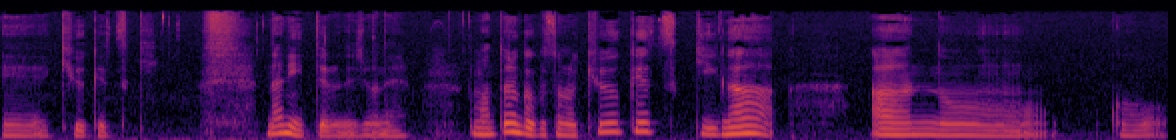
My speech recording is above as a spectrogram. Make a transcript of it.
えー、吸血鬼。何言ってるんでしょうね。まあ、とにかくその吸血鬼があのこ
